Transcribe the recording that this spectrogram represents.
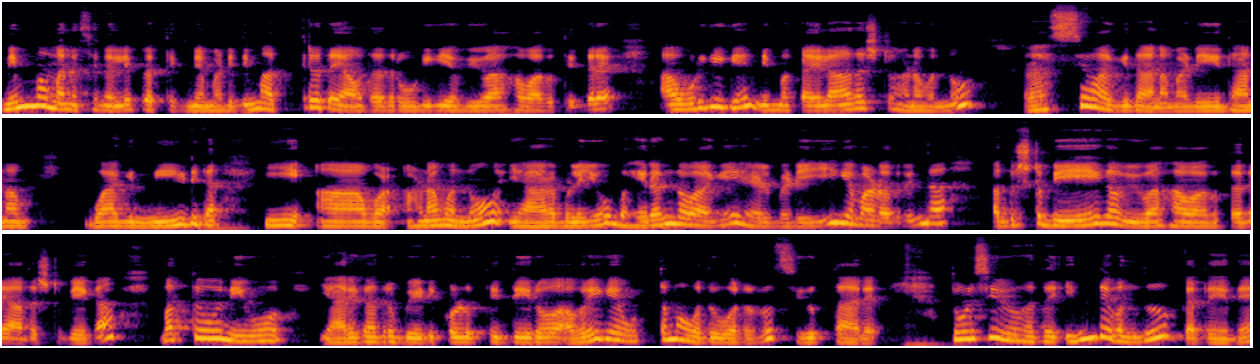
ನಿಮ್ಮ ಮನಸ್ಸಿನಲ್ಲಿ ಪ್ರತಿಜ್ಞೆ ಮಾಡಿ ನಿಮ್ಮ ಹತ್ತಿರದ ಯಾವುದಾದರೂ ಹುಡುಗಿಯ ವಿವಾಹವಾಗುತ್ತಿದ್ದರೆ ಆ ಹುಡುಗಿಗೆ ನಿಮ್ಮ ಕೈಲಾದಷ್ಟು ಹಣವನ್ನು ರಹಸ್ಯವಾಗಿ ದಾನ ಮಾಡಿ, ದಾನವಾಗಿ ನೀಡಿದ ಈ ಆ ಹಣವನ್ನು ಯಾರ ಬಳಿಯೂ ಬಹಿರಂಗವಾಗಿ ಹೇಳಬೇಡಿ. ಹೀಗೆ ಮಾಡೋದ್ರಿಂದ ಅದೃಷ್ಟ ಬೇಗ ವಿವಾಹವಾಗುತ್ತದೆ, ಆದಷ್ಟು ಬೇಗ. ಮತ್ತು ನೀವು ಯಾರಿಗಾದರೂ ಬೇಡಿಕೊಳ್ಳುತ್ತಿದ್ದೀರೋ ಅವರಿಗೆ ಉತ್ತಮ ವಧುವರರು ಸಿಗುತ್ತಾರೆ. ತುಳಸಿ ವಿವಾಹದ ಹಿಂದೆ ಒಂದು ಕಥೆ ಇದೆ.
